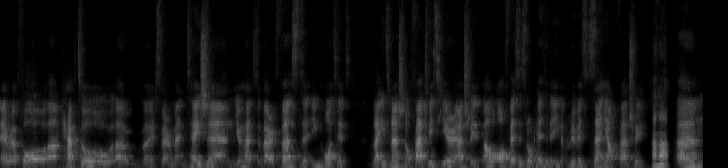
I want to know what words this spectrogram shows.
area for uh, capital uh, experimentation. You had the very first imported like international factories here. Actually, our office is located in the previous Sanyang factory. Uh-huh. Um,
